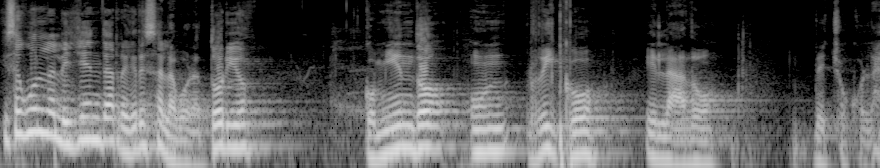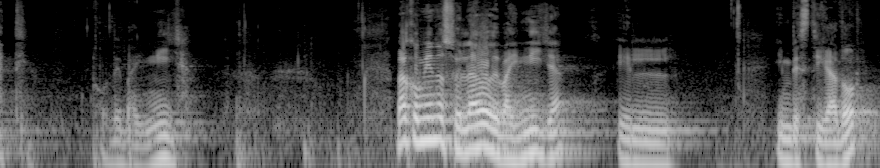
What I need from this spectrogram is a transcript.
Y según la leyenda, regresa al laboratorio comiendo un rico helado de chocolate o de vainilla. Va comiendo su helado de vainilla el investigador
